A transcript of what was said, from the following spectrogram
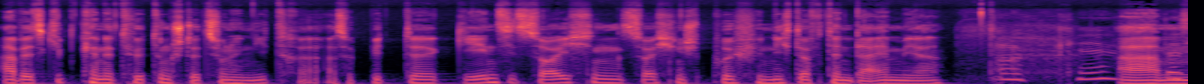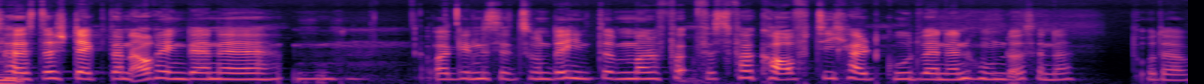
aber es gibt keine Tötungsstation in Nitra. Also bitte gehen Sie solchen, solchen Sprüchen nicht auf den Leim, ja. Okay. Ähm, das heißt, da steckt dann auch irgendeine Organisation dahinter. Man, es verkauft sich halt gut, wenn ein Hund aus einer oder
